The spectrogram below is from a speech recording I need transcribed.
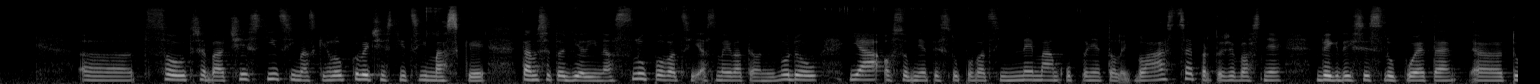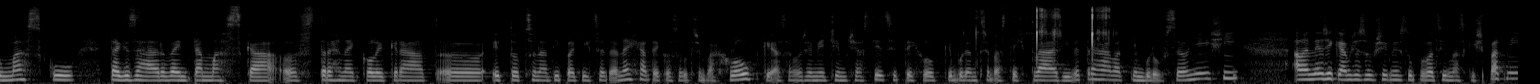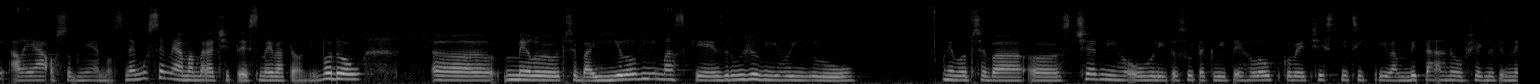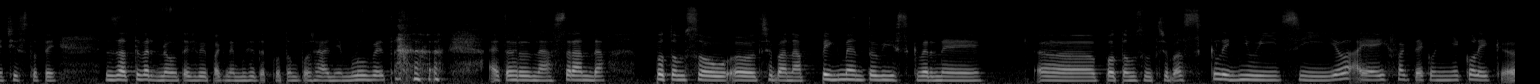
Uh, jsou třeba čistící masky, hloubkově čistící masky, tam se to dělí na slupovací a smejvatelný vodou. Já osobně ty slupovací nemám úplně tolik v lásce, protože vlastně vy, když si slupujete uh, tu masku, tak zároveň ta maska uh, strhne kolikrát i to, co na té pleti chcete nechat, jako jsou třeba chloupky a samozřejmě čím častěji si ty chloupky budeme třeba z těch tváří vytrhávat, tím budou silnější. Ale neříkám, že jsou všechny slupovací masky špatný, ale já osobně je moc nemusím. Já mám radši ty smyvatelný vodou. Uh, miluju třeba jílové masky z růžového jílu, nebo třeba uh, z černého uhlí, to jsou takový ty hloubkově čistící, který vám vytáhnou všechny ty nečistoty, zatvrdnou, takže vy pak nemůžete potom pořádně mluvit a je to hrozná sranda. Potom jsou uh, třeba na pigmentové skvrny, potom jsou třeba sklidňující, jo, a je jich fakt jako několik, uh,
